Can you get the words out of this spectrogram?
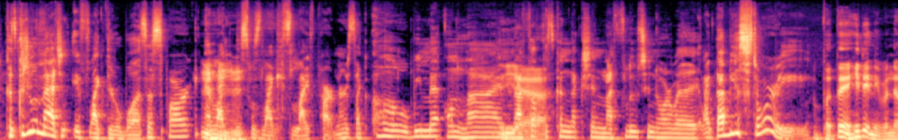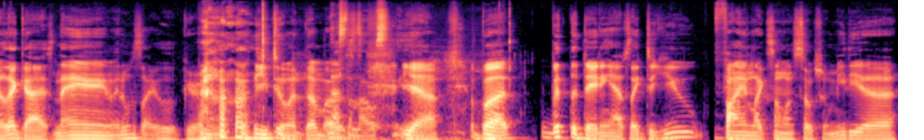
Because could you imagine if like there was a spark and like Mhm. this was like his life partner? It's like, oh, we met online and I felt this connection and I flew to Norway. Like that'd be a story. But then he didn't even know that guy's name, and it was like, "Oh, girl, you doing the most." That's the most. Yeah, but with the dating apps, like, do you find like someone's social media?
